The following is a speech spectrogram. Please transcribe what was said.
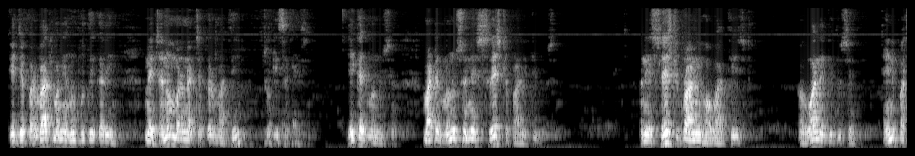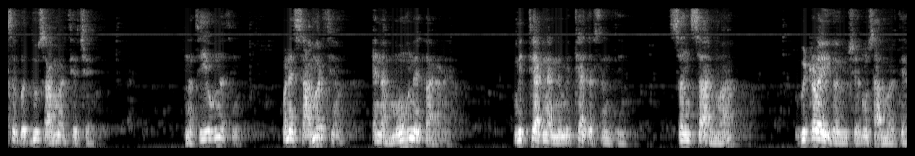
કે જે પરમાત્માની અનુભૂતિ કરી અને જન્મ મરણના ચક્કરમાંથી છૂટી શકે છે. એક જ મનુષ્ય માટે મનુષ્યને શ્રેષ્ઠ પ્રાણી કીધું છે. અને શ્રેષ્ઠ પ્રાણી હોવાથી જ ભગવાને કીધું છે એની પાસે બધું સામર્થ્ય છે. નથી એવું નથી. એ સામર્થ્ય એના મોહને કારણે. મિથ્યા જ્ઞાન ને મિથ્યા દર્શનથી સંસારમાં વિટળાઈ ગયું છે એનું સામર્થ્ય.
